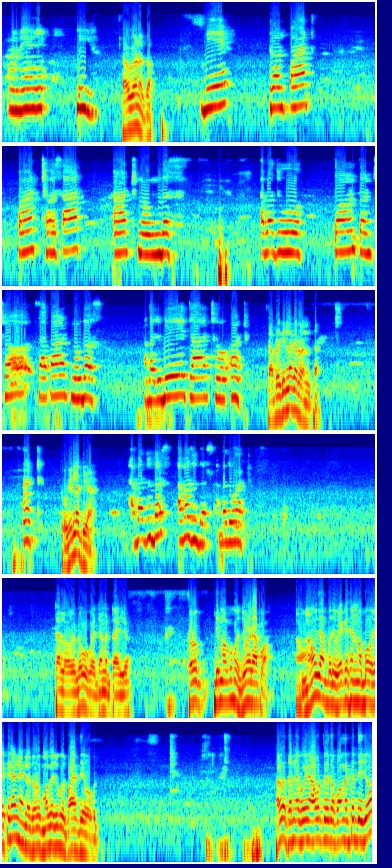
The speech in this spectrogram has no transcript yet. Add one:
અને હવે ગણો તો. બે ત્રણ પાંચ પાંચ છ સાત આઠ નવ દસ. આ બાજુ ત્રણ ત્રણ છ સાત આઠ નવ દસ આ બાજુ બે ચાર છ આઠ તો આપણે કેટલા કરવાના હતા આઠ તો કેટલા થયા આ બાજુ દસ આ બાજુ દસ આ બાજુ આઠ ચાલો હવે ગવું ભાઈ તમે ટ્રાય લ્યો। થોડુંક દિમાગ ઉપર જોર આપો. હમણાં હું જ આમ બધું વેકેશનમાં બહુ રેખડ્યા ને એટલે થોડુંક મગજ ઉપર ભાર દેવો પડે. હાલો, તમને કોઈને આવડતું હોય તો કોમેન્ટ કરી દેજો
